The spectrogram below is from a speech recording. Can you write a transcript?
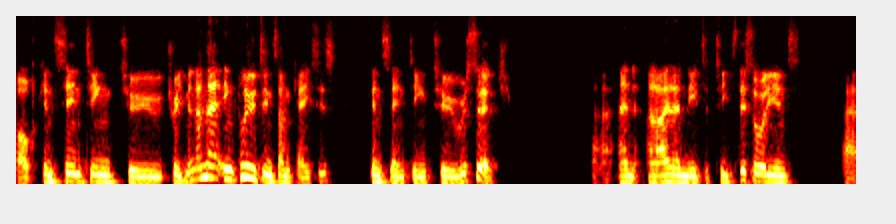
of consenting to treatment, and that includes, in some cases, consenting to research. Uh, and, and I don't need to teach this audience uh,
